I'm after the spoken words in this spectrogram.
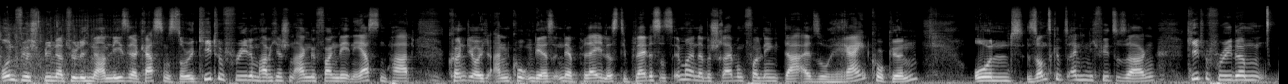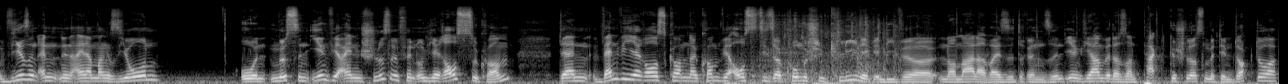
und wir spielen natürlich eine Amnesia Custom Story. Key to Freedom habe ich ja schon angefangen, den ersten Part könnt ihr euch angucken, der ist in der Playlist. Die Playlist ist immer in der Beschreibung verlinkt, da also reingucken. Und sonst gibt es eigentlich nicht viel zu sagen. Key to Freedom, wir sind in einer Mansion und müssen irgendwie einen Schlüssel finden, um hier rauszukommen. Denn wenn wir hier rauskommen, dann kommen wir aus dieser komischen Klinik, in die wir normalerweise drin sind. Irgendwie haben wir da so einen Pakt geschlossen mit dem Doktor.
